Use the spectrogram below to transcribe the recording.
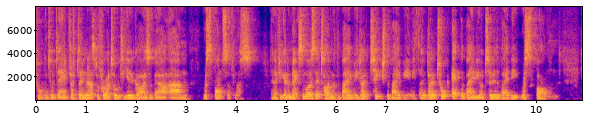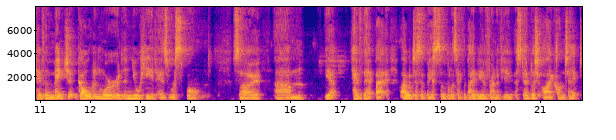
talking to a dad 15 minutes before I talk to you guys about um, responsiveness. And if you're going to maximize that time with the baby, don't teach the baby anything. Don't talk at the baby or to the baby. Respond. Have the magic golden word in your head as respond. So, um, yeah, have that, but I would just be as simple as have the baby in front of you, establish eye contact,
